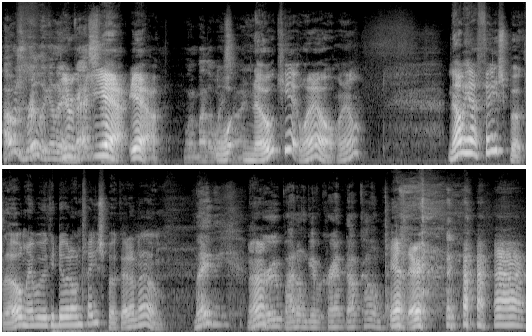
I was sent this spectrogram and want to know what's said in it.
I was really gonna you're, invest. yeah, it. yeah. Went by the wayside. no kid. Well, well. Now we have Facebook though. Maybe we could do it on Facebook. I don't know. Maybe. Huh? group I don't give a crap.com. Yeah, there.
